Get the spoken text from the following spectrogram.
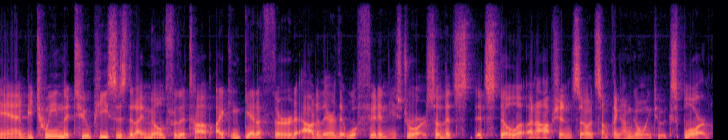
and between the two pieces that I milled for the top, I can get a third out of there that will fit in these drawers. So that's it's still an option, so it's something I'm going to explore.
